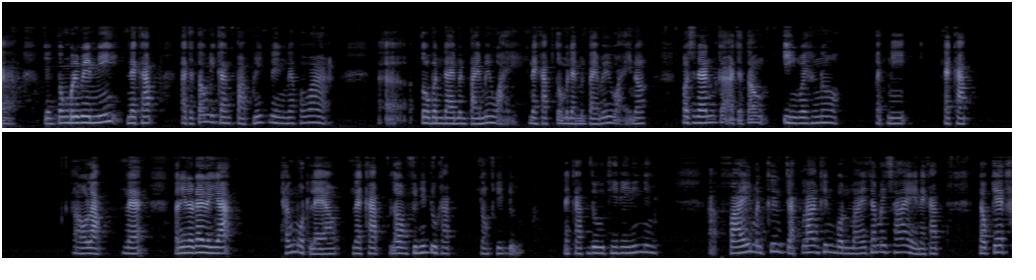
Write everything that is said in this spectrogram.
อ่าอย่างตรงบริเวณนี้นะครับ อาจจะต้องมีการปรับนิดนึงนะ เพราะว่าตัวบันไดมันไปไม่ไหวนะครับ ตัวบันไดมันไปไม่ไหวเนาะ เพราะฉะนั้นก็อาจจะต้องอิงไว้ข้างนอกแบบนี้นะครับ เอาละนะ ตอนนี้เราได้ระยะทั้งหมดแล้วนะครับ ลองฟินิชดูครับ ลองฟินิชดูนะครับ ดูทีดีนิดนึงไฟมันขึ้นจากล่างขึ้นบนไหม ถ้าไม่ใช่นะครับ เราแก้ไข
